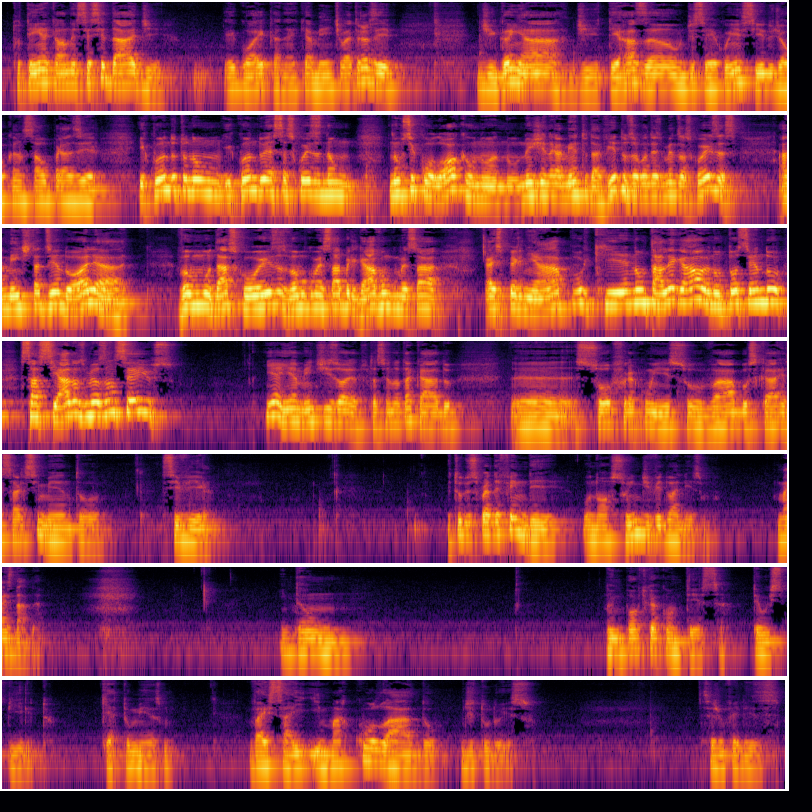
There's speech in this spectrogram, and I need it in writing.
tu tem aquela necessidade egóica, né, que a mente vai trazer de ganhar, de ter razão, de ser reconhecido, de alcançar o prazer. E quando tu não, e quando essas coisas não não se colocam no, no, no da vida, nos acontecimentos das coisas, a mente está dizendo, olha, vamos mudar as coisas, vamos começar a brigar, vamos começar a espernear porque não tá legal, eu não estou sendo saciado nos meus anseios. E aí a mente diz: olha, tu está sendo atacado, é, sofra com isso, vá buscar ressarcimento, se vira. E tudo isso para defender o nosso individualismo. Mais nada. Então, não importa o que aconteça, teu espírito, que é tu mesmo, vai sair imaculado de tudo isso. Sejam felizes.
